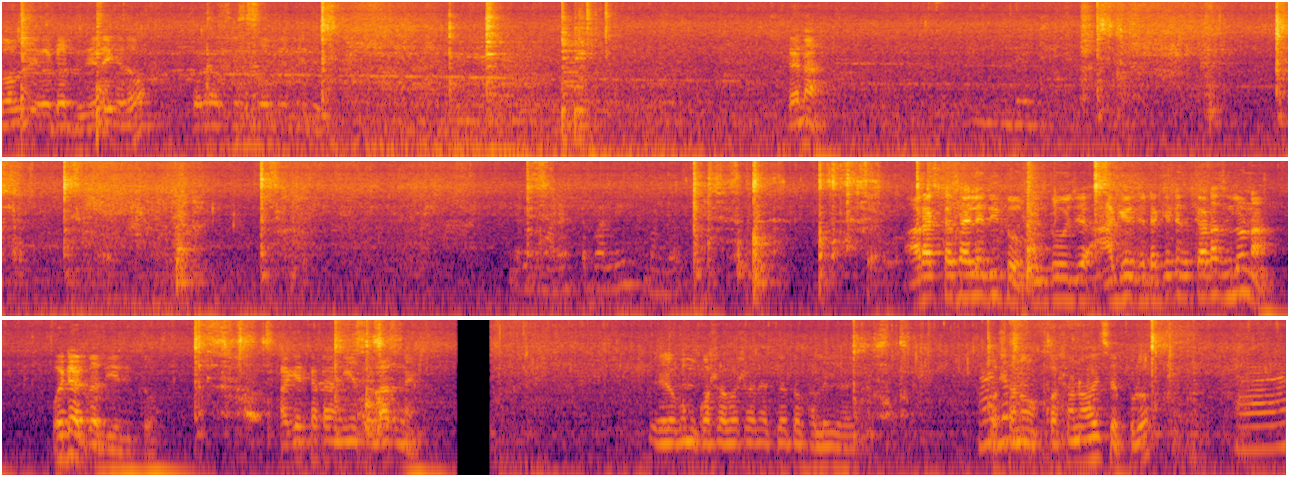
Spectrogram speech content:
জল দিয়ে ওটা ধুয়ে রেখে দাও পরে জল দিয়ে দেবো তাই না? আর একটা চাইলে দিত কিন্তু ওই যে আগে যেটা কেটে কাটা ছিল না ওইটারটা দিয়ে দিত। আগের কাটা নিয়ে তো লাভ নেই। এরকম কষা কষা থাকলে তো ভালোই হয়। হ্যাঁ কষানো কষানো হয়েছে পুরো? হ্যাঁ।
